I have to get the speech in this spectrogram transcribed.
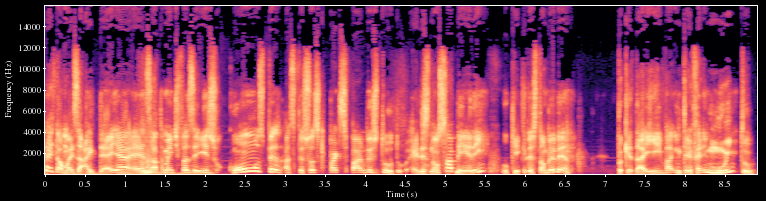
Então, mas a ideia é exatamente fazer isso com os, as pessoas que participaram do estudo. Eles não saberem o que, que eles estão bebendo. Porque daí vai, interfere muito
